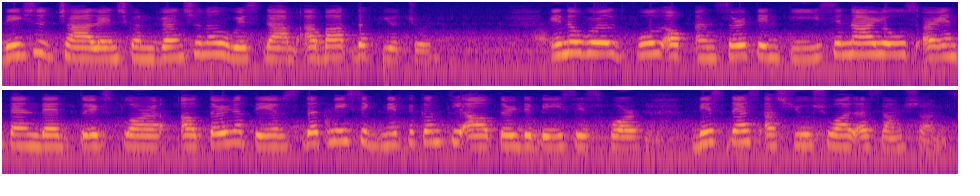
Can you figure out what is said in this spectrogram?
they should challenge conventional wisdom about the future. In a world full of uncertainty, scenarios are intended to explore alternatives that may significantly alter the basis for business as usual assumptions.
